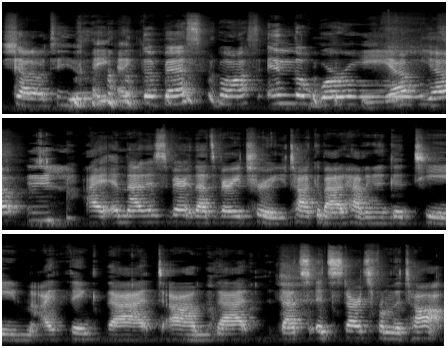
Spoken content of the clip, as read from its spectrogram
shout out to you, I, I, the best boss in the world. yep. Yep. Mm. I and that is very that's very true. You talk about having a good team. I think that um, that that's it starts from the top.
